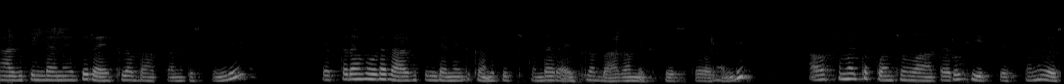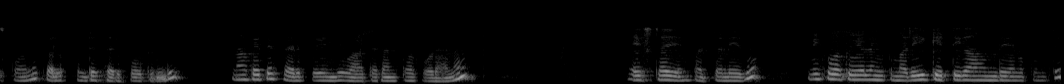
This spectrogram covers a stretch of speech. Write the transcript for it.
రాగిపిండి అనేది రైస్లో బాగా కనిపిస్తుంది. ఎక్కడా కూడా రాగిపిండి అనేది కనిపించకుండా రైస్లో బాగా మిక్స్ చేసుకోవాలండి. అవసరమైతే కొంచెం వాటర్ హీట్ చేసుకొని వేసుకొని కలుపుకుంటే సరిపోతుంది. నాకైతే సరిపోయింది వాటర్ అంతా కూడాను. ఎక్స్ట్రా ఏం పట్టలేదు. మీకు ఒకవేళ ఇంక మరీ గట్టిగా ఉంది అనుకుంటే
